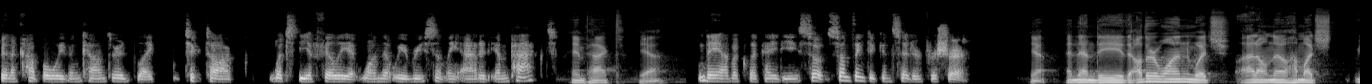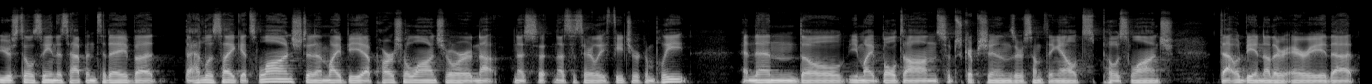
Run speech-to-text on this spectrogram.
been a couple we've encountered like TikTok. What's the affiliate one that we recently added? Impact. Impact. Yeah. They have a click ID. So something to consider for sure. Yeah. And then the the other one, which I don't know how much you're still seeing this happen today, but the headless site gets launched and it might be a partial launch or not necessarily feature complete. And then they'll you might bolt on subscriptions or something else post launch. That would be another area that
